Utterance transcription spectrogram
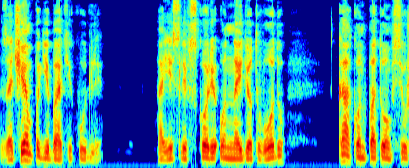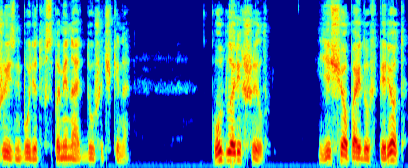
зачем погибать и Кудле? А если вскоре он найдет воду, как он потом всю жизнь будет вспоминать Душечкина? Кудла решил, еще пойду вперед,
